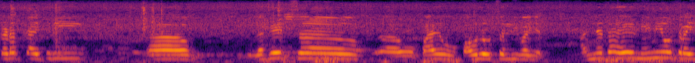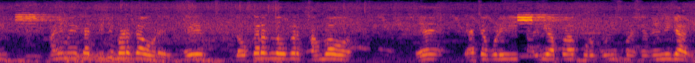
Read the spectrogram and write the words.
कडक काहीतरी लगेच पाय पावलं उचलली पाहिजेत. अन्यथा हे नेहमी होत राहील. आणि मग एखाद दिवशी भडका उडेल. हे लवकरात लवकर थांबावं. हे याच्यापुढे ही काळजी आपला पोलीस प्रशासनाने घ्यावी.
